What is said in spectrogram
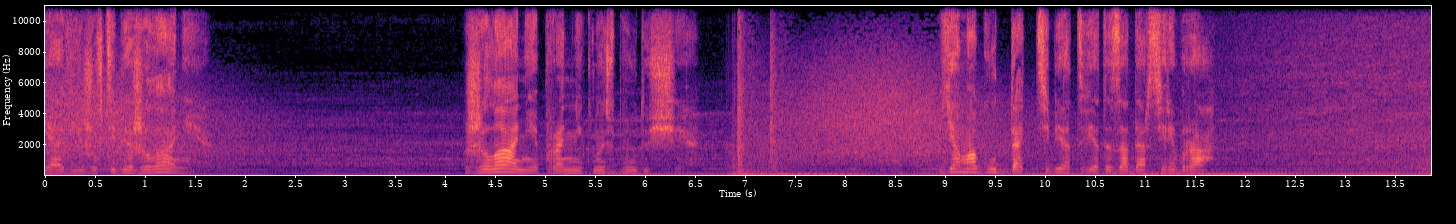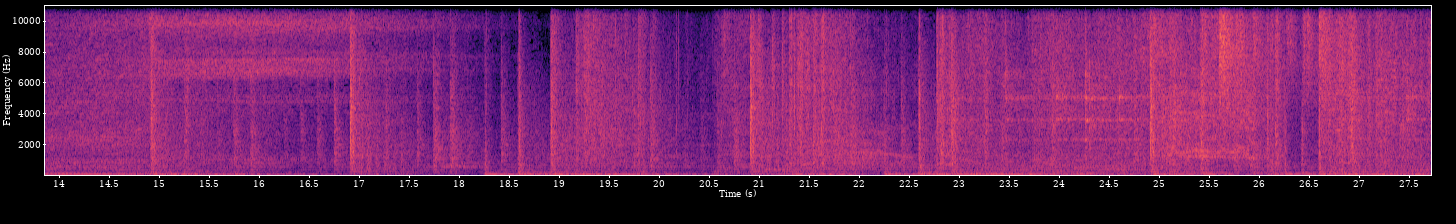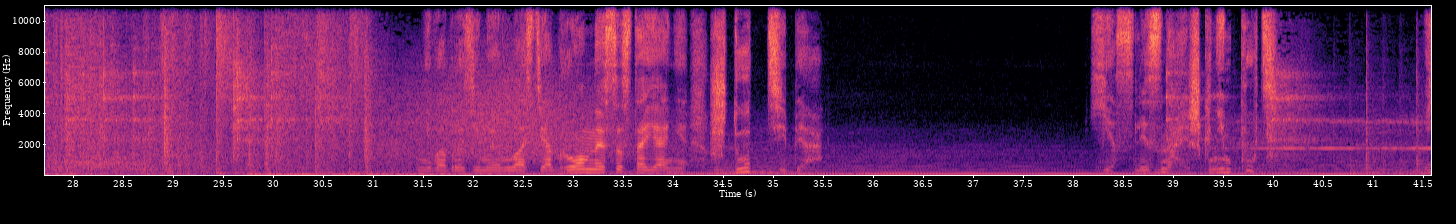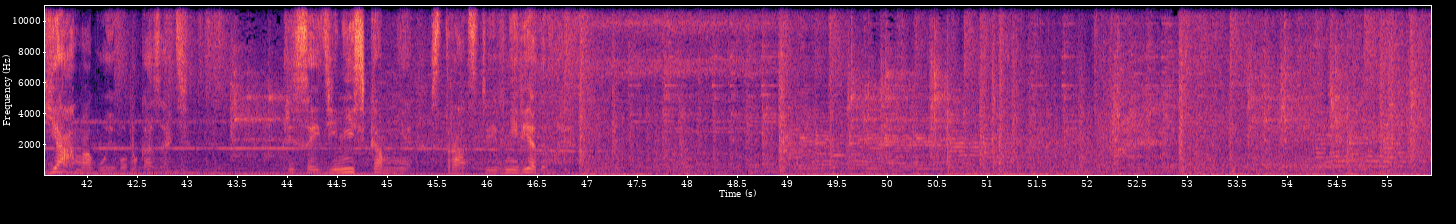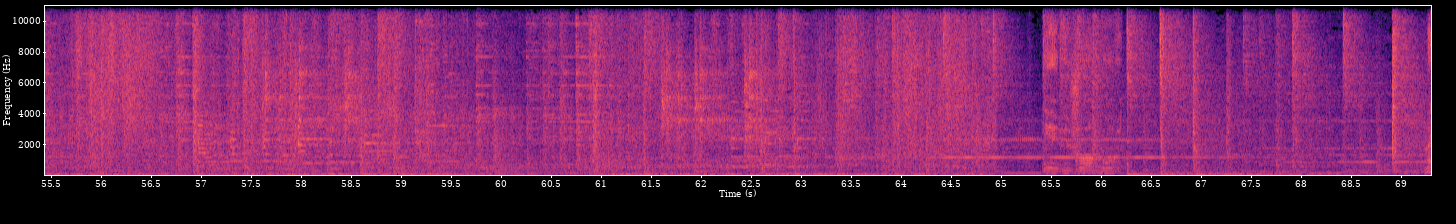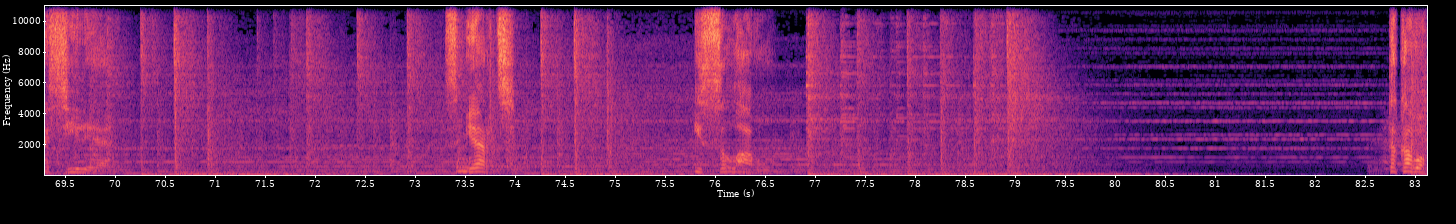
Я вижу в тебе желание. Желание проникнуть в будущее. Я могу дать тебе ответы за дар серебра. Невообразимая власть и огромное состояние ждут тебя. Если знаешь к ним путь, я могу его показать. Присоединись ко мне в странстве в неведомое. Я вижу огонь. Насилие. Смерть. И славу. Таково.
